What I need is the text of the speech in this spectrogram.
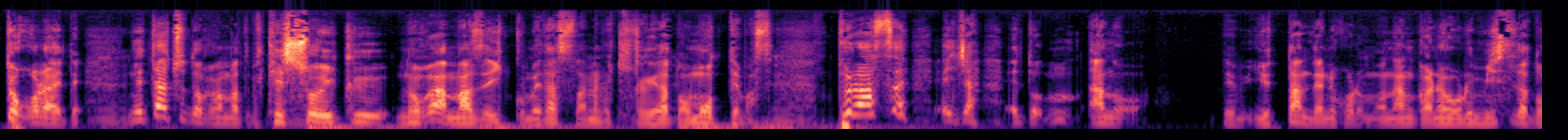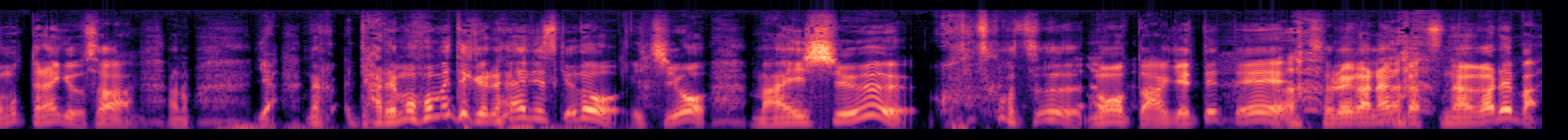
とこらえて、うん。ネタちょっと頑張って決勝行くのがまず一個目指すためのきっかけだと思ってます。うん。プラスえじゃあえっとんあので言ったんだよね。これもなんかね俺ミスだと思ってないけどさ、あのいやなんか誰も褒めてくれないですけど一応毎週コツコツノート上げてて それがなんかつながれば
